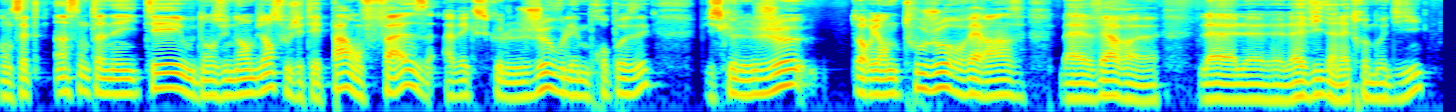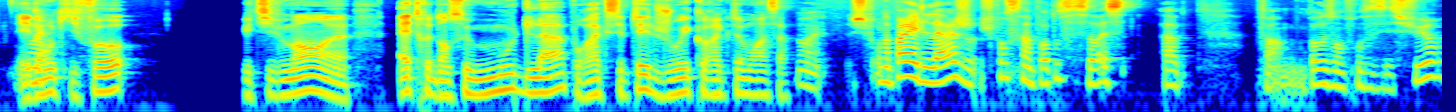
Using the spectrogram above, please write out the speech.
dans cette instantanéité ou dans une ambiance où j'étais pas en phase avec ce que le jeu voulait me proposer, puisque le jeu t'oriente toujours vers, un, bah, vers euh, la, la- la- la vie d'un être maudit. Et Ouais. donc, il faut effectivement euh, être dans ce mood-là pour accepter de jouer correctement à ça. Ouais. Je- on a parlé de l'âge, je pense que c'est important, ça s'adresse à. Enfin, pas aux enfants, ça c'est sûr.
